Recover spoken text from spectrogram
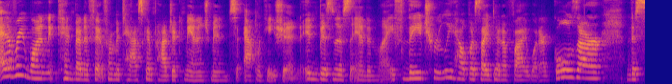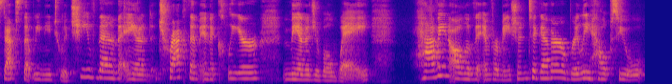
everyone can benefit from a task and project management application in business and in life. They truly help us identify what our goals are, the steps that we need to achieve them, and track them in a clear, manageable way having all of the information together really helps you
